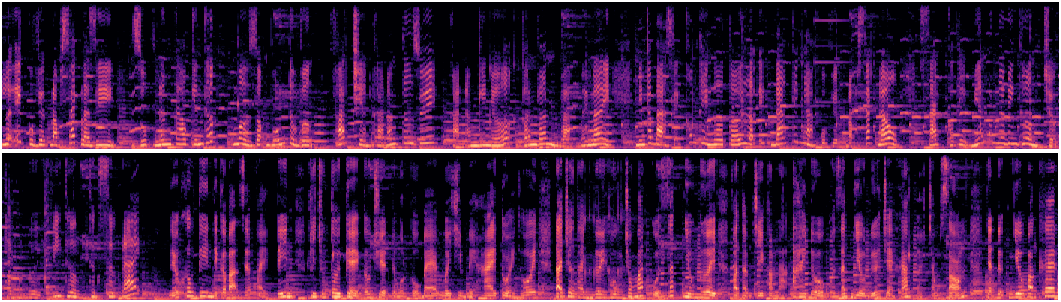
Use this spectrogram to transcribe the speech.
Lợi ích của việc đọc sách là gì? Giúp nâng cao kiến thức, mở rộng vốn từ vựng, phát triển khả năng tư duy, khả năng ghi nhớ, vân vân và mây mây. Nhưng các bạn sẽ không thể ngờ tới lợi ích đáng kinh ngạc của việc đọc sách đâu. Sách có thể biến một người bình thường trở thành một người phi thường thực sự đấy. Nếu không tin thì các bạn sẽ phải tin khi chúng tôi kể câu chuyện về một cậu bé mới chỉ 12 tuổi thôi đã trở thành người hùng trong mắt của rất nhiều người và thậm chí còn là idol của rất nhiều đứa trẻ khác ở trong xóm, nhận được nhiều bằng khen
